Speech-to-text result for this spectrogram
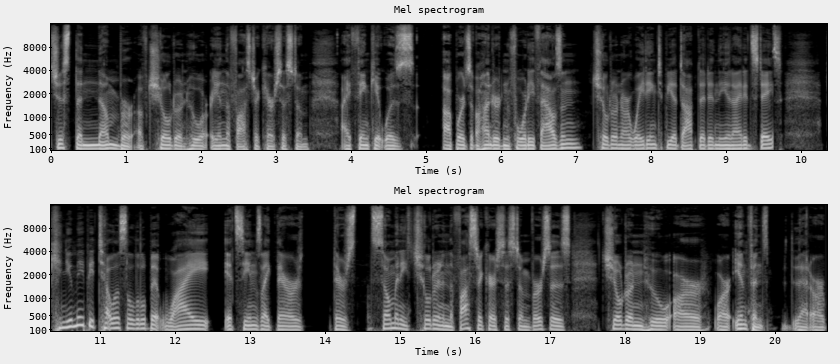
just the number of children who are in the foster care system. I think it was upwards of 140,000 children are waiting to be adopted in the United States. Can you maybe tell us a little bit why it seems like there are there's so many children in the foster care system versus children who are or infants that are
